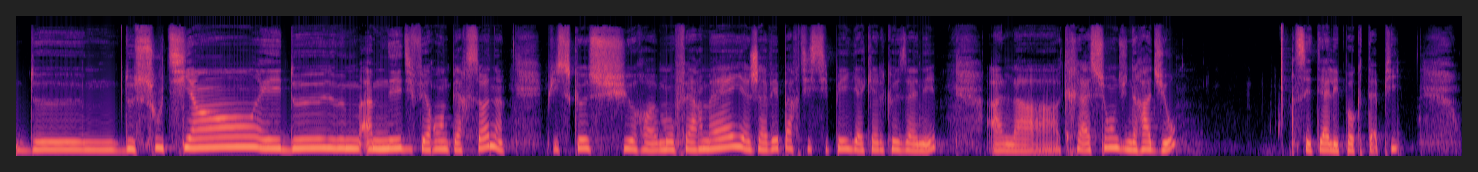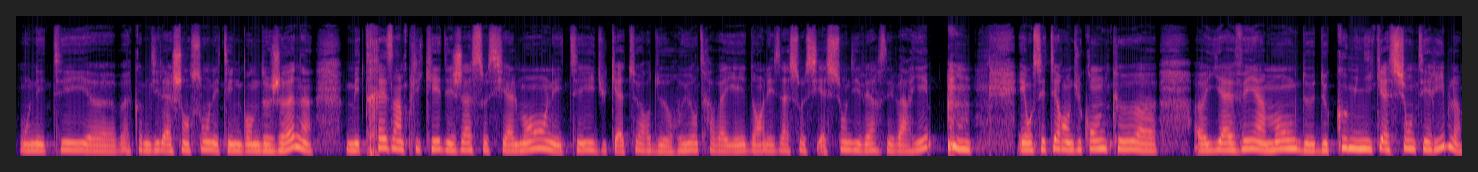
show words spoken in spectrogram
de, soutien et de, différentes personnes, puisque sur Montfermeil, j'avais participé il y a quelques années à la création d'une radio. C'était à l'époque tapis on était, euh, bah, comme dit la chanson, on était une bande de jeunes, mais très impliqués déjà socialement. On était éducateurs de rue, on travaillait dans les associations diverses et variées. Et on s'était rendu compte qu'il euh, euh, y avait un manque de, communication terrible,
